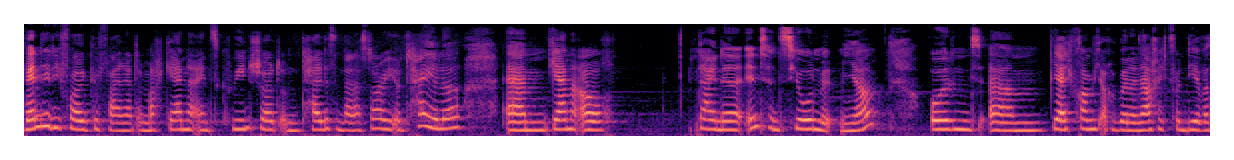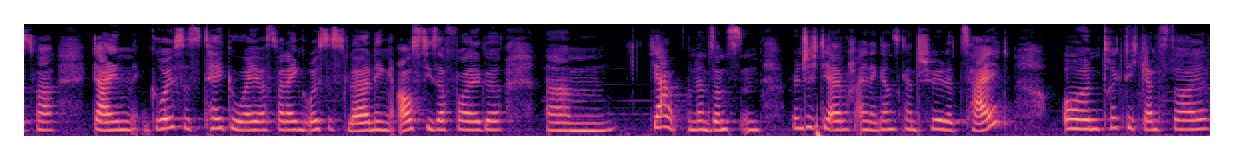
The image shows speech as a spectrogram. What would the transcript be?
wenn dir die Folge gefallen hat, dann mach gerne einen Screenshot und teile es in deiner Story und teile ähm, gerne auch deine Intention mit mir. Und ähm, ja, ich freue mich auch über eine Nachricht von dir. Was war dein größtes Takeaway? Was war dein größtes Learning aus dieser Folge? Ähm, ja, und ansonsten wünsche ich dir einfach eine ganz, ganz schöne Zeit und drück dich ganz doll.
